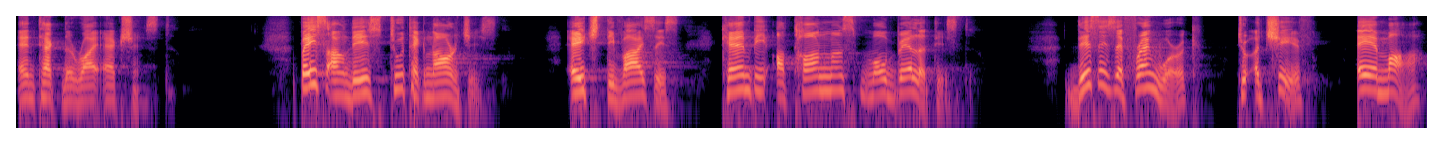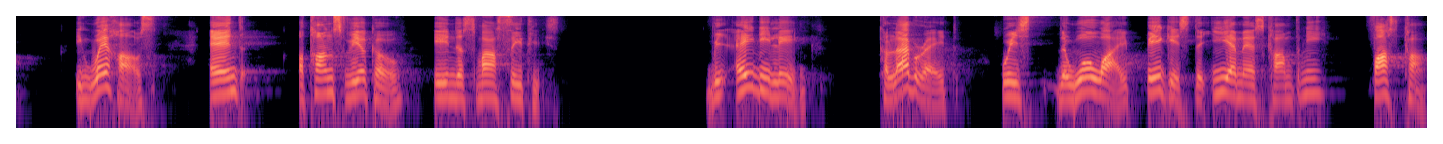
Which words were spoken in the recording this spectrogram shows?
and take the right actions. Based on these two technologies, edge devices can be autonomous mobilities. This is a framework to achieve AMR in warehouse and autonomous vehicle in the smart cities. We ADLINK collaborate with the worldwide biggest EMS company, Foxconn.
